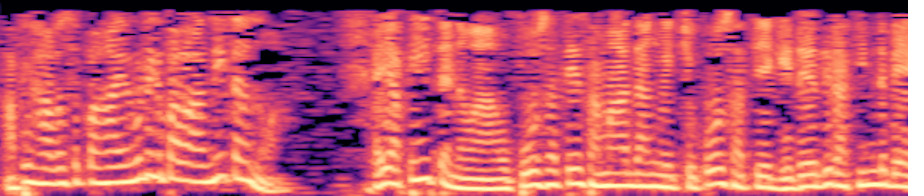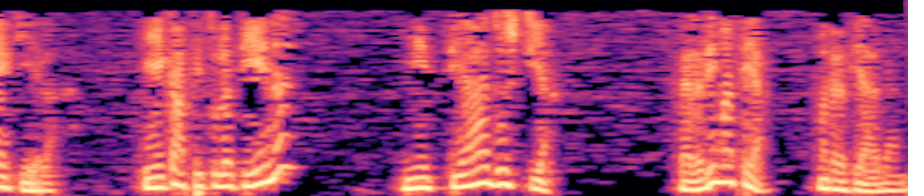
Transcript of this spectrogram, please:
අපි හවස 5 වෙනකොට ඒක පවාරණය කරනවා. ඇයි අපි හිතනවා උපෝසතේ සමාදන් වෙච්ච උපෝසතයේ ගෙදරදී රකින්න බෑ කියලා. ඒක අපි තුල තියෙන මිත්‍යා දෘෂ්ටියක්. වැරදි මතයක්. මතක තියාගන්න.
